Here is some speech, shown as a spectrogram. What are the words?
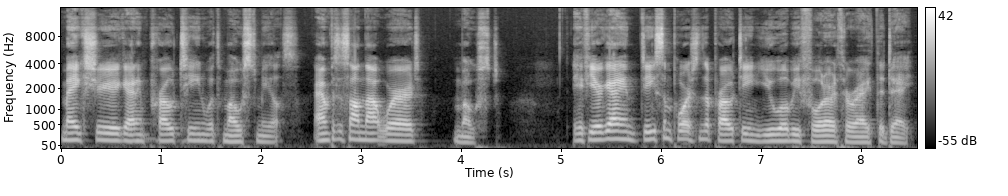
make sure you're getting protein with most meals. Emphasis on that word, most. If you're getting decent portions of protein, you will be fuller throughout the day.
